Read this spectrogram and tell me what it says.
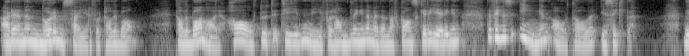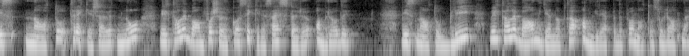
er det en enorm seier for Taliban. Taliban har halt ut tiden i forhandlingene med den afghanske regjeringen. Det finnes ingen avtale i sikte. Hvis Nato trekker seg ut nå, vil Taliban forsøke å sikre seg større områder. Hvis Nato blir, vil Taliban gjenoppta angrepene på Nato-soldatene.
